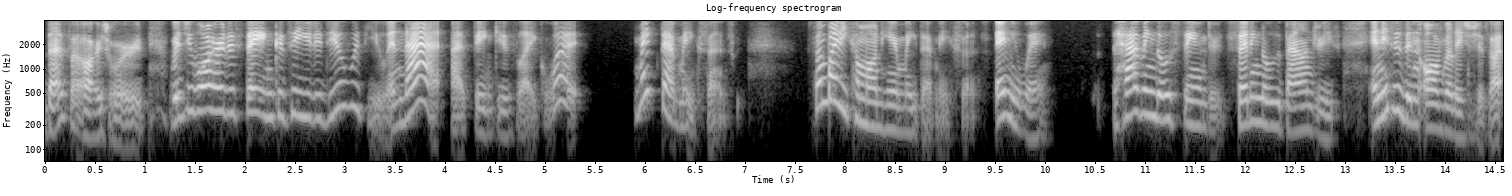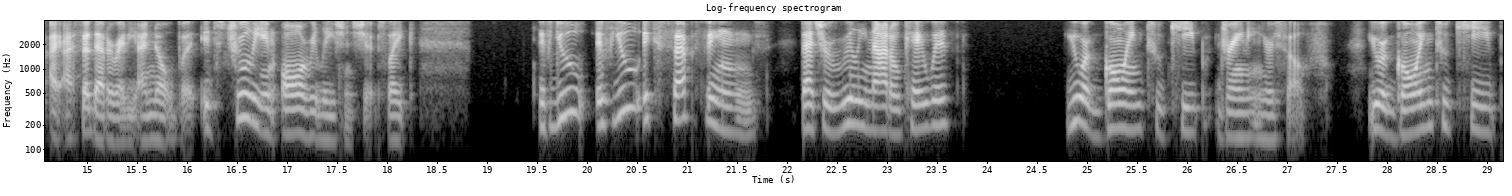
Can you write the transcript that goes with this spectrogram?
That's a harsh word. But you want her to stay and continue to deal with you. And that, I think, is like, what? Make that make sense. Somebody come on here make that make sense. Anyway, having those standards, setting those boundaries, and this is in all relationships. I, I, I said that already, I know, but it's truly in all relationships. Like, if you if you accept things that you're really not okay with, you are going to keep draining yourself. You are going to keep,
